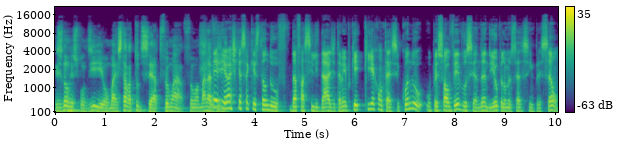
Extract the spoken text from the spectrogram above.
eles não respondiam, mas estava tudo certo. Foi uma, foi uma maravilha. Eu acho que essa questão do, da facilidade também, porque o que, que acontece? Quando o pessoal vê você andando, e eu pelo menos tenho essa impressão,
